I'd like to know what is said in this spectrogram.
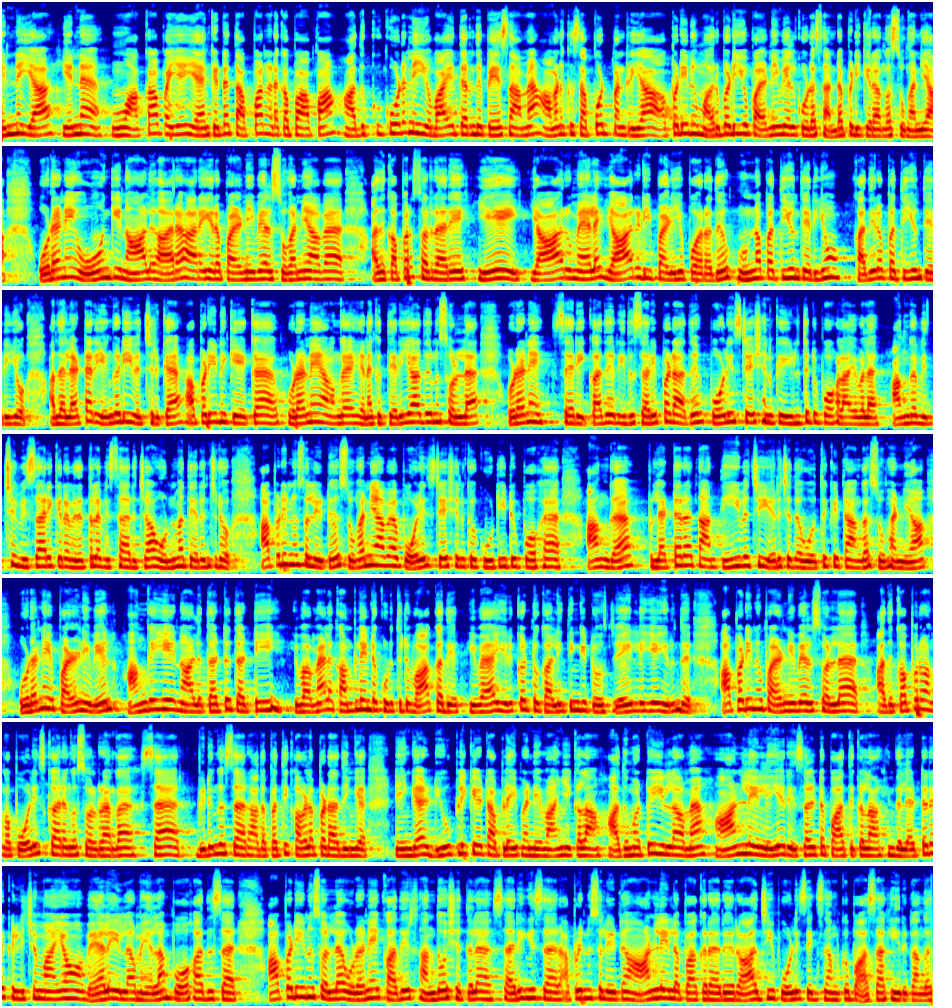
என்னையா என்ன? உன் அக்கா பையன் என்கிட்ட தப்பாக நடக்க பார்ப்பான் அதுக்கு கூட நீ வாயை திறந்து பேசாமல் அவனுக்கு சப்போர்ட் பண்ணுறியா அப்படின்னு மறுபடியும் பழனிவேல் கூட சண்டை பிடிக்கிறாங்க சுகன்யா. உடனே ஓங்கி நாலு அரை அரைகிற பழனிவேல் சுகன்யாவை அதுக்கப்புறம் சொல்கிறாரு ஏய் யாரு மேலே யாரடி பழிய போகிறது உன்னை பற்றியும் தெரியும் கதிரை பற்றியும் தெரியும். அந்த லெட்டர் எங்கடி வச்சுருக்க? அப்படின்னு கேட்க உடனே அவங்க எனக்கு தெரியாதுன்னு சொல்ல. உடனே சரி கதிர் இது சரிப்படாது. போலீஸ் ஸ்டேஷனுக்கு இழுத்துட்டு போகலாம் இவளை. அங்கே வச்சு விசாரிக்கிற விதத்தில் விசாரிச்சா உண்மை தெரிஞ்சிடும். அப்படின்னு சொல்லிட்டு சுகன்யாவை போலீஸ் ஸ்டேஷனுக்கு கூட்டிகிட்டு போக அங்கே லெட்டரை தான் தீ வச்சு எரிச்சதை ஒத்துக்கிட்டாங்க சுகன்யா. உடனே பழனிவேல் அங்கேயே நான் நாலு தட்டு தட்டி இவன் மேலே கம்ப்ளைண்ட்டை கொடுத்துட்டு வாக்கது இவன் இவ இருக்கட்டும் களி திங்கிட்டும். ஜெயிலையே இருந்து. அப்படின்னு பழனிவேல் சொல்ல அதுக்கப்புறம் அங்கே போலீஸ்காரங்க சொல்கிறாங்க சார் விடுங்க சார் அதை பற்றி கவலைப்படாதீங்க. நீங்கள் டியூப்ளிகேட் அப்ளை பண்ணி வாங்கிக்கலாம். அது மட்டும் இல்லாமல் ஆன்லைன்லேயே ரிசல்ட்டை பார்த்துக்கலாம் இந்த லெட்டரை கிழிச்சமாயும் வேலை இல்லாமையெல்லாம் போகாது சார். அப்படின்னு சொல்ல உடனே கதிர் சந்தோஷத்தில் சரிங்க சார். அப்படின்னு சொல்லிட்டு ஆன்லைனில் பார்க்குறாரு ராஜி போலீஸ் எக்ஸாமுக்கு பாஸ் ஆகியிருக்காங்க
